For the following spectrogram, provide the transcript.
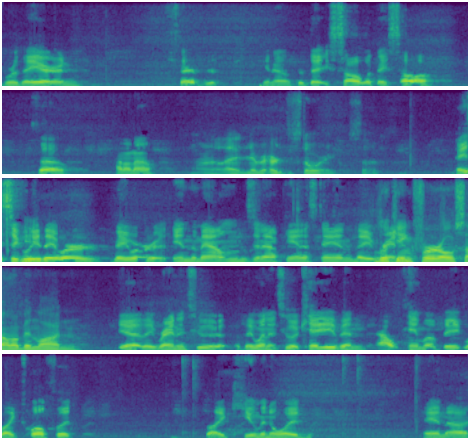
were there and said that you know that they saw what they saw. So I don't know. I don't know. I never heard the story. So Basically, they were they were in the mountains in Afghanistan. They Looking ran, for Osama bin Laden. yeah, they ran into a, they went into a cave and out came a big like twelve foot like humanoid and uh,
